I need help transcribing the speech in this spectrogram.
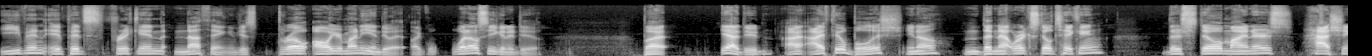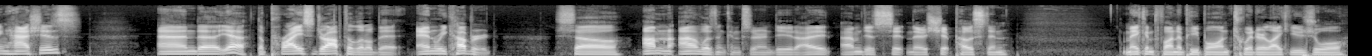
even if it's freaking nothing. Just throw all your money into it. Like, what else are you gonna do? But yeah, dude, I I feel bullish. You know, the network's still ticking. There's still miners hashing hashes, and uh, yeah, the price dropped a little bit and recovered. So I'm I wasn't concerned, dude. I I'm just sitting there shit posting, making fun of people on Twitter like usual,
